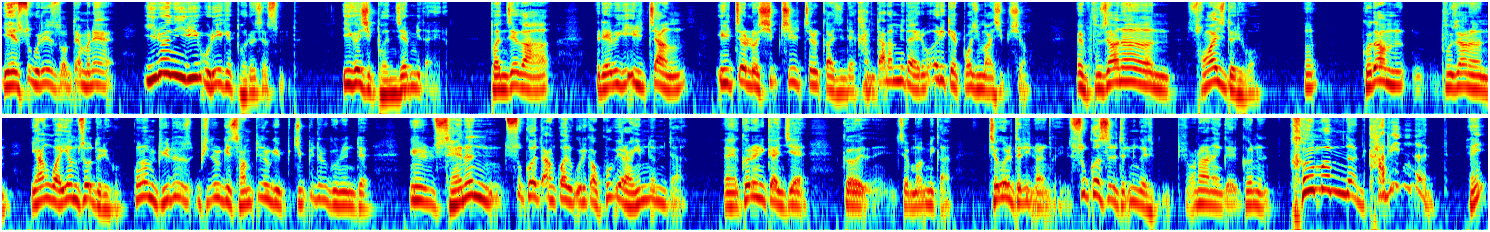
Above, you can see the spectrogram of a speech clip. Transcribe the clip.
예수 그리스도 때문에 이런 일이 우리에게 벌어졌습니다. 이것이 번제입니다, 여러분. 번제가 레위기 1장 1절로 17절까지인데 간단합니다, 여러분. 어렵게 보지 마십시오. 부자는 송아지 드리고, 어? 그 다음 부자는 양과 염소 드리고, 그럼 비둘, 비둘기, 산비둘기, 집비둘기 그러는데, 이 새는 수컷, 안과 우리가 구별하기 힘듭니다. 예, 그러니까 이제 그, 저 뭡니까. 저걸 드리라는 거예요. 수컷을 드리는 거예요. 변하는 거 그거는 흠없는, 값 있는, 예?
